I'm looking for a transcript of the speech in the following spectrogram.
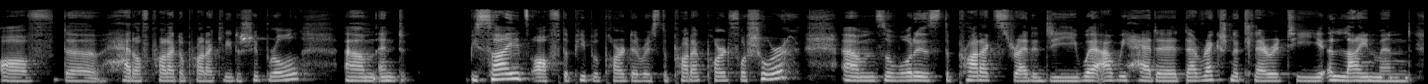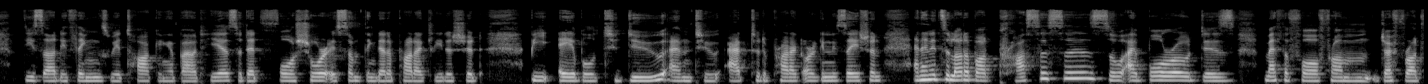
of the head of product or product leadership role. Um, and besides of the people part, there is the product part for sure. Um, so what is the product strategy? Where are we headed? Directional clarity, alignment. These are the things we're talking about here. So that for sure is something that a product leader should be able to do and to add to the product organization. And then it's a lot about processes. So I borrowed this metaphor from Joff Rod-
